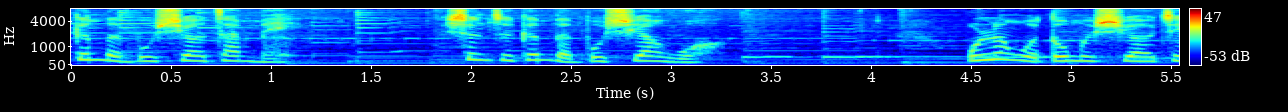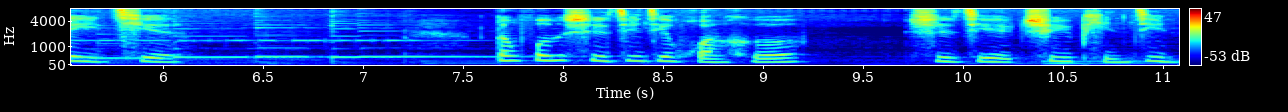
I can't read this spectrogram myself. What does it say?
根本不需要赞美，甚至根本不需要我。无论我多么需要这一切，当风势渐渐缓和，世界趋于平静，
